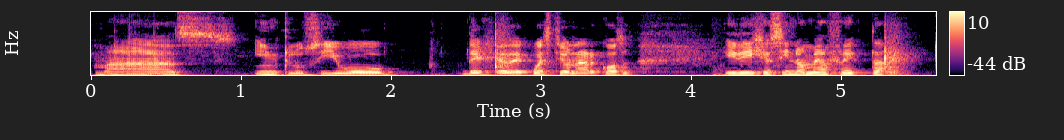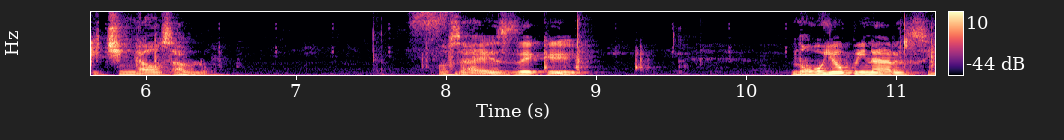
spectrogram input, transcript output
Más inclusivo. Dejé de cuestionar cosas. Y dije, si no me afecta, ¿qué chingados hablo? O sea, es de que no voy a opinar si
